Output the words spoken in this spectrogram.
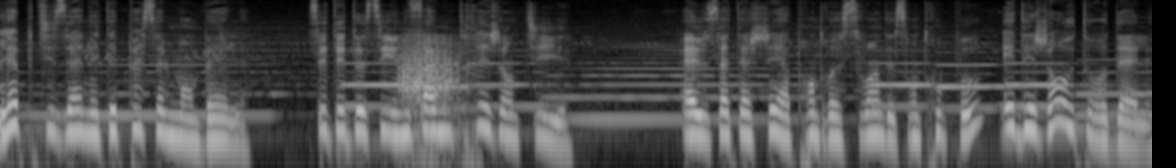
La Ptisa n'était pas seulement belle, c'était aussi une femme très gentille. Elle s'attachait à prendre soin de son troupeau et des gens autour d'elle.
